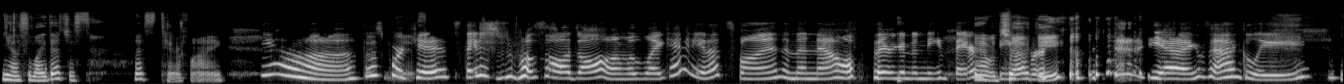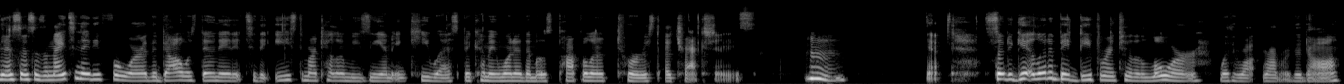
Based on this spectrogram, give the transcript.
Yeah, so like that's just that's terrifying. Yeah, those poor kids. They just saw a doll and was like, "Hey, that's fun," and then now they're gonna need therapy. Yeah, Chucky. For... yeah, exactly. Yeah, so since 1984, the doll was donated to the East Martello Museum in Key West, becoming one of the most popular tourist attractions. Hmm. Yeah. So to get a little bit deeper into the lore with Robert the Doll,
